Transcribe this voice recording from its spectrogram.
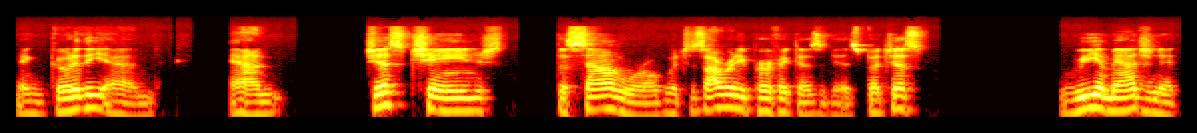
and go to the end. And just change the sound world, which is already perfect as it is, but just reimagine it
